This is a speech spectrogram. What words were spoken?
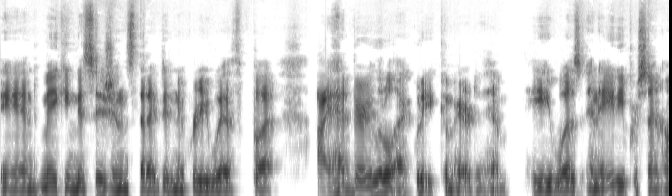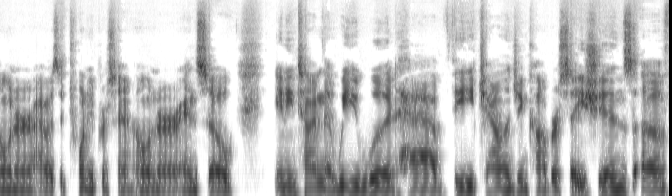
and making decisions that I didn't agree with. But I had very little equity compared to him. He was an 80% owner. I was a 20% owner. And so anytime that we would have the challenging conversations of,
